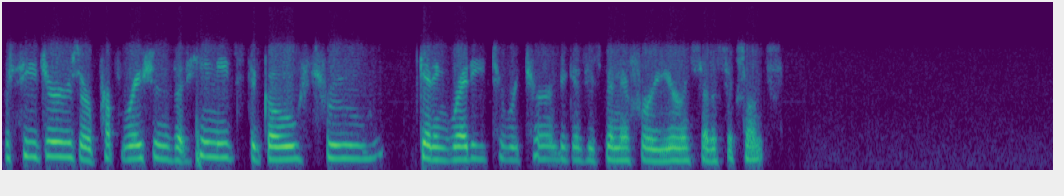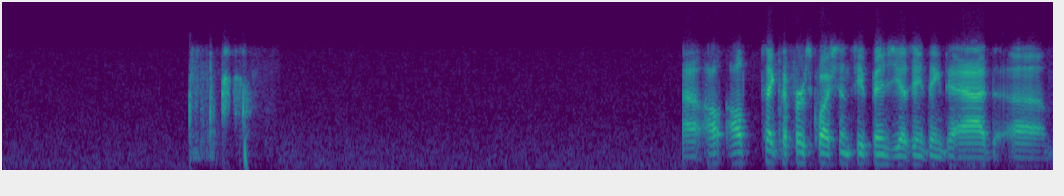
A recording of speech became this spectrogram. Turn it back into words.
procedures or preparations that he needs to go through getting ready to return because he's been there for a year instead of six months? Uh, I'll, I'll take the first question, see if Benji has anything to add. Um,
